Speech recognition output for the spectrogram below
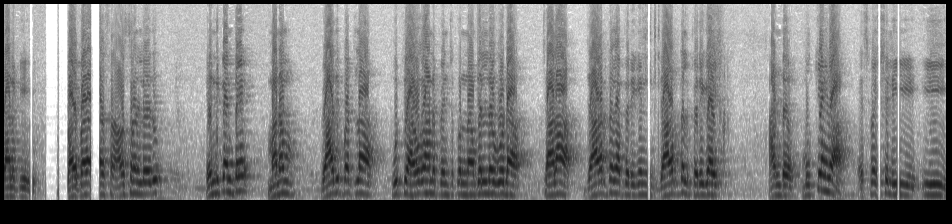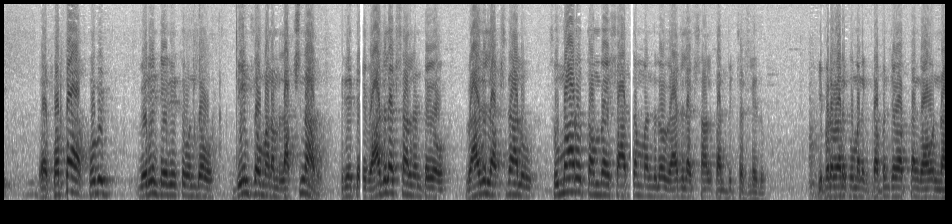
దానికి భయపడాల్సిన అవసరం లేదు. ఎందుకంటే మనం వ్యాధి పట్ల పూర్తి అవగాహన పెంచుకున్న. ప్రజల్లో కూడా చాలా జాగ్రత్తగా పెరిగి జాగ్రత్తలు పెరిగాయి. అండ్ ముఖ్యంగా ఎస్పెషల్లీ ఈ కొత్త కోవిడ్ వేరియంట్ ఏదైతే ఉందో దీంట్లో మనం లక్షణాలు ఏదైతే వ్యాధి లక్షణాలు ఉంటాయో వ్యాధి లక్షణాలు సుమారు తొంభై శాతం మందిలో వ్యాధి లక్షణాలు కనిపించట్లేదు. ఇప్పటి వరకు మనకి ప్రపంచవ్యాప్తంగా ఉన్న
